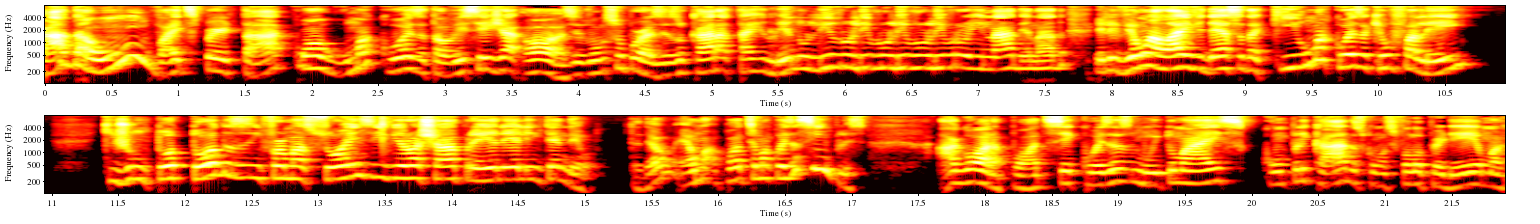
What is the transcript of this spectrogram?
cada um vai despertar com alguma coisa. Talvez seja, ó, vamos supor, às vezes o cara tá lendo livro, livro, livro, livro e nada e nada. Ele vê uma live dessa daqui, uma coisa que eu falei, que juntou todas as informações e virou a chave para ele e ele entendeu. Entendeu? É uma, pode ser uma coisa simples. Agora, pode ser coisas muito mais complicadas, como você falou, perder uma,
